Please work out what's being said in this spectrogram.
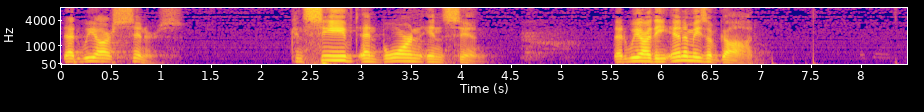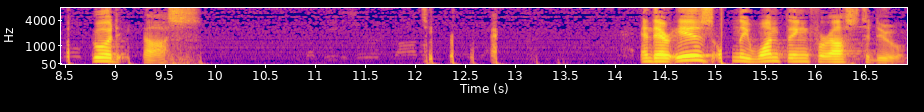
that we are sinners, conceived and born in sin, that we are the enemies of God, no good in us. And there is only one thing for us to do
